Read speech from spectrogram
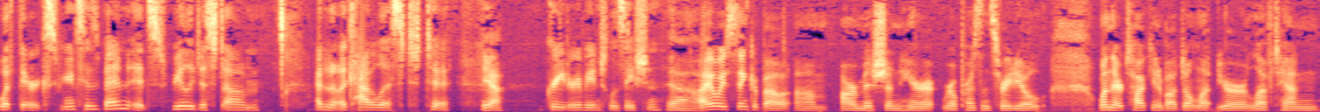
what their experience has been, it's really just um, I don't know a catalyst to Yeah. Greater evangelization. Yeah, I always think about um, our mission here at Real Presence Radio when they're talking about don't let your left hand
